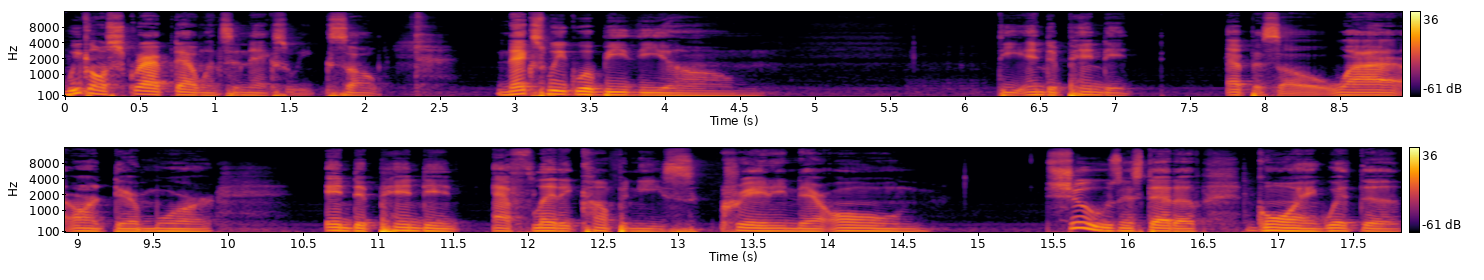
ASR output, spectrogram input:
we gonna scrap that one to next week. So next week will be the um the independent episode. Why aren't there more independent athletic companies creating their own shoes instead of going with the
